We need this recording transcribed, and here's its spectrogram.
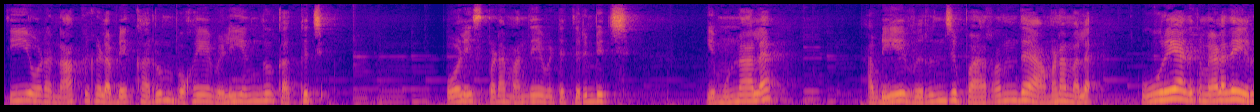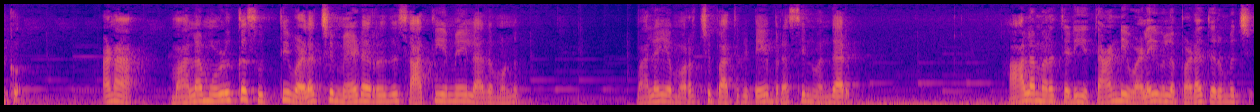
தீயோட நாக்குகள் அப்படியே கரும் புகைய வெளியெங்கும் கக்குச்சு. போலீஸ் படம் மந்தையை விட்டு திரும்பிச்சு. என் முன்னால அப்படியே விரிஞ்சு பறந்த அமணமலை ஊரே அதுக்கு மேலதே இருக்கும். ஆனா மலை முழுக்க சுத்தி வளைச்சு மேடறது சாத்தியமே இல்லாத ஒன்று மலையை முறைச்சு பார்த்துக்கிட்டே பிரசின் வந்தார். ஆலமரத்தடியை தாண்டி வளைவில் பட திரும்பிச்சு.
